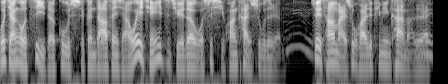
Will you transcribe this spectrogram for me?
我讲个我自己的故事跟大家分享。我以前一直觉得我是喜欢看书的人，所以常常买书回来就拼命看嘛，对不对？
